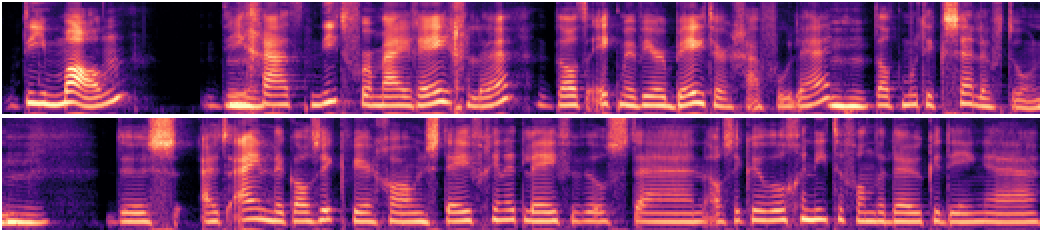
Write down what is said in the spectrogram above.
die man, die Mhm. gaat niet voor mij regelen dat ik me weer beter ga voelen. Hè? Mhm. Dat moet ik zelf doen. Mhm. Dus uiteindelijk, als ik weer gewoon stevig in het leven wil staan, als ik weer wil genieten van de leuke dingen,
